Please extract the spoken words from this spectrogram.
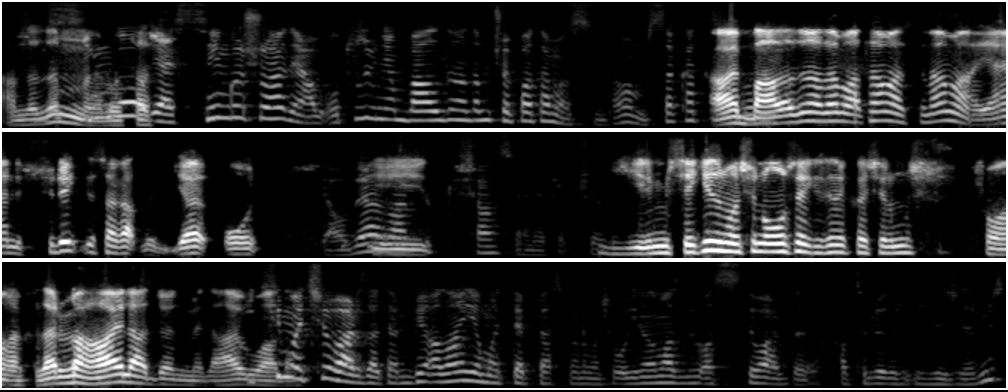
Anladın Şimdi mı? Singo, Rotasyon. ya Singo şu an ya 30 milyon bağladığın adamı çöpe atamazsın tamam mı? Sakat. Abi bağladığın adamı atamazsın ama yani sürekli sakatlık. Ya o Ya o biraz Ee, artık şans yani yapacak bir şey yok. 28 maçın 18'ini kaçırmış şu ana kadar ve hala dönmedi abi bu İki adam. maçı var zaten. Bir Alanya maçı deplasmanı maçı. O inanılmaz bir asisti vardı. Hatırlıyordur izleyicilerimiz.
